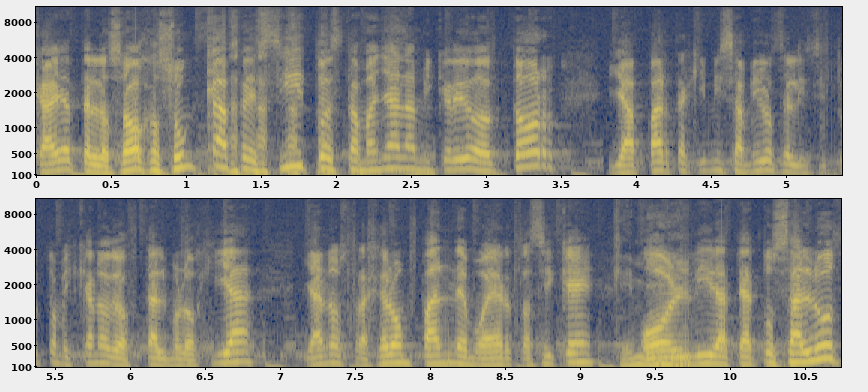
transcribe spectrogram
Cállate los ojos, un cafecito esta mañana, mi querido doctor. Y aparte aquí mis amigos del Instituto Mexicano de Oftalmología ya nos trajeron pan de muerto. Así que olvídate a tu salud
